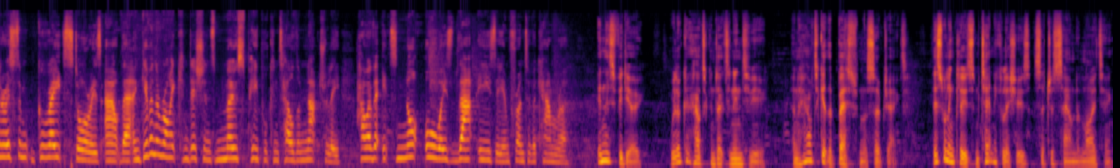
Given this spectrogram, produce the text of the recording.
There are some great stories out there, and given the right conditions, most people can tell them naturally. However, it's not always that easy in front of a camera. In this video, we look at how to conduct an interview and how to get the best from the subject. This will include some technical issues such as sound and lighting.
